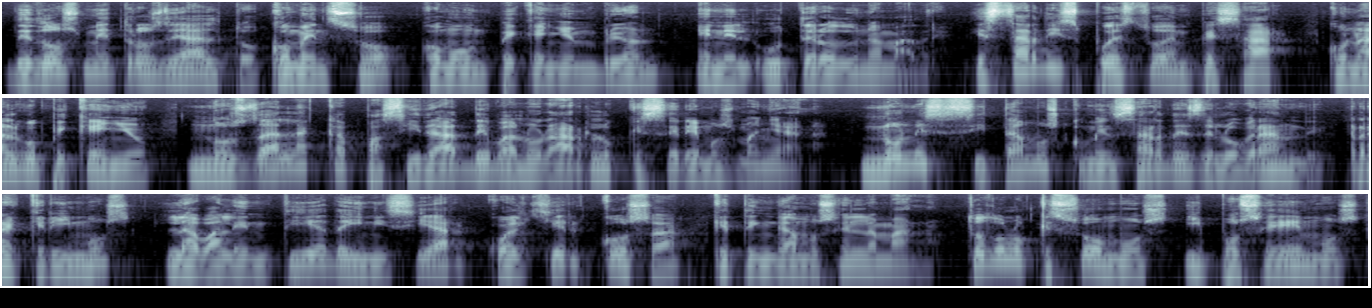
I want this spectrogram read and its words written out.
de dos metros de alto comenzó como un pequeño embrión en el útero de una madre. Estar dispuesto a empezar con algo pequeño nos da la capacidad de valorar lo que seremos mañana. No necesitamos comenzar desde lo grande, requerimos la valentía de iniciar cualquier cosa que tengamos en la mano. Todo lo que somos y poseemos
